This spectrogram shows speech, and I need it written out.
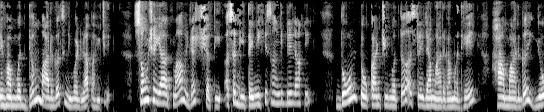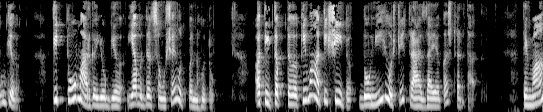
तेव्हा मध्यम मार्गच निवडला पाहिजे. संशयात्मा विनश्यती असं गीतेनेही सांगितलेलं आहे. दोन टोकांची मतं असलेल्या मार्गामध्ये हा मार्ग योग्य की तो मार्ग योग्य याबद्दल संशय उत्पन्न होतो. अतितप्त किंवा अतिशीत दोन्ही गोष्टी त्रासदायकच ठरतात. तेव्हा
